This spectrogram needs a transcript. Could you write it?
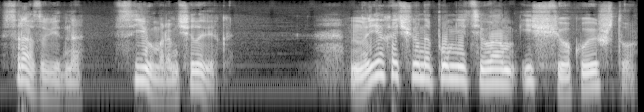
Сразу видно, с юмором человек. Но я хочу напомнить вам еще кое-что.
